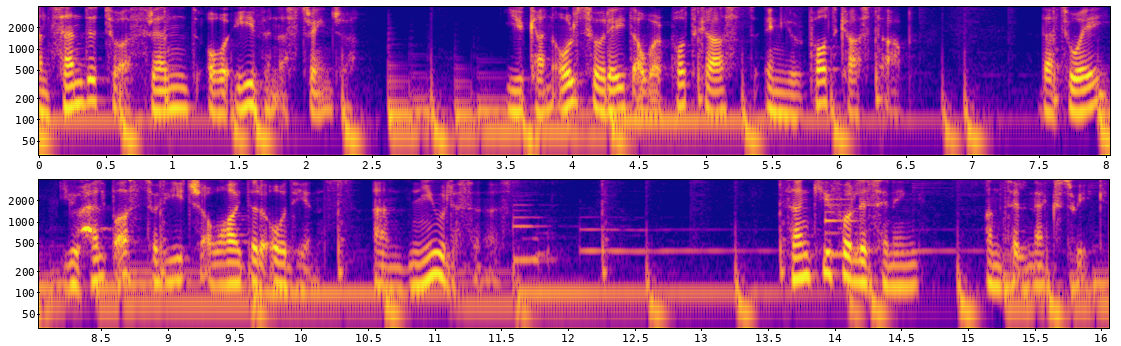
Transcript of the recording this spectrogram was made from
and send it to a friend or even a stranger. You can also rate our podcast in your podcast app. That way, you help us to reach a wider audience and new listeners. Thank you for listening. Until next week.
